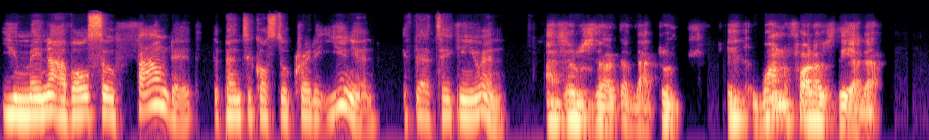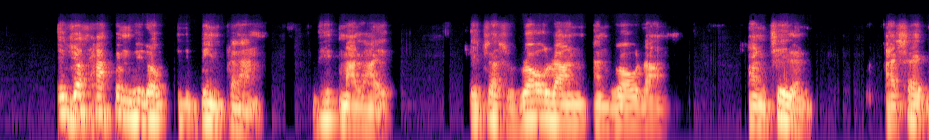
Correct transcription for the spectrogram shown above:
you may not have also founded the Pentecostal Credit Union if they're taking you in? As a result of that, too, it, one follows the other. It just happened without it being planned. My life, it just rolled on and rolled on until I said,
